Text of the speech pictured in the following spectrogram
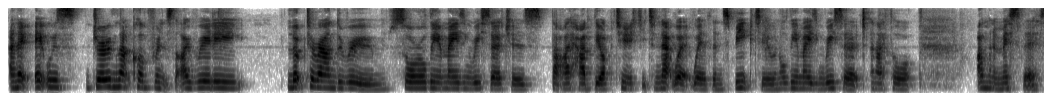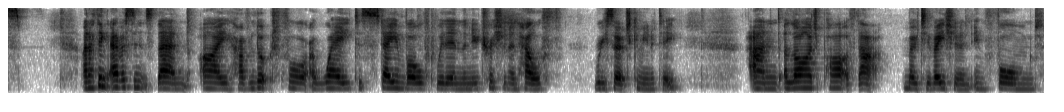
And it, it was during that conference that I really looked around the room, saw all the amazing researchers that I had the opportunity to network with and speak to, and all the amazing research, and I thought, I'm going to miss this. And I think ever since then, I have looked for a way to stay involved within the nutrition and health research community. And a large part of that motivation informed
